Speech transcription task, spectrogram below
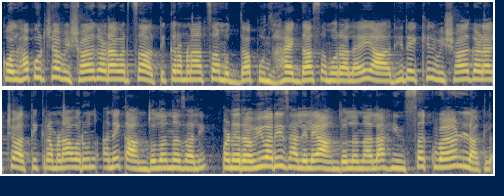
कोल्हापूरच्या विशाळगडावरचा अतिक्रमणाचा मुद्दा पुन्हा एकदा समोर आलाय. याआधी देखील विशाळगडाच्या अतिक्रमणावरून अनेक आंदोलनं झाली पण रविवारी झालेल्या आंदोलनाला हिंसक वळण लागलं.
